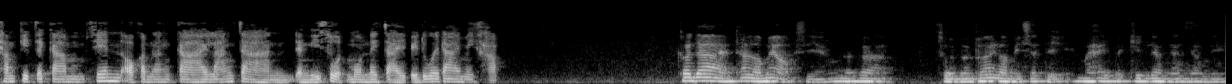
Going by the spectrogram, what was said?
ทำกิจกรรม เช่นออกกำลังกายล้างจาน อย่างนี้สวดมนต์ในใจไปด้วยได้ไหมครับ ก็ได้ถ้าเราไม่ออกเสียงแล้วก็ สวดมนต์เพื่อให้เรามีสติไม่ให้ไปคิดเรื่องนั้นเรื่องนี้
